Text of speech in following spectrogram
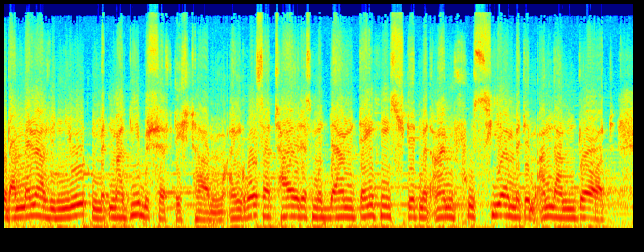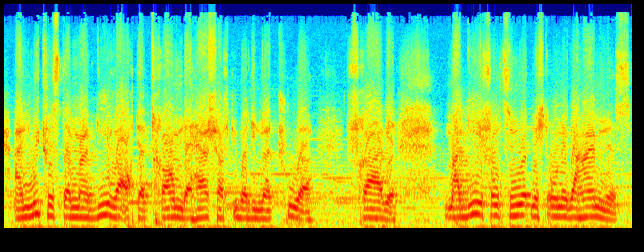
oder Männer wie Newton mit Magie beschäftigt haben. Ein großer Teil des modernen Denkens steht mit einem Fuß hier, mit dem anderen dort. Ein Mythos der Magie war auch der Traum der Herrschaft über die Natur. Frage. Magie funktioniert nicht ohne Geheimnis.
